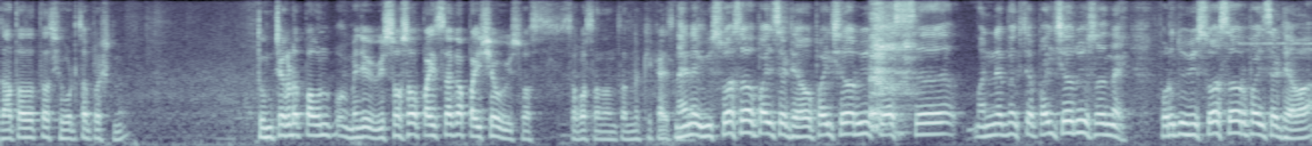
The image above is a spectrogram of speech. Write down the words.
जाता जाता शेवटचा प्रश्न. तुमच्याकडं पाहून म्हणजे विश्वासावर पैसा का पैशावर विश्वास? सभासदांचा नक्की काय नाही नाही विश्वासावर पैसा ठेवा. पैशावर विश्वास म्हणण्यापेक्षा पैशावर विश्वास नाही. परंतु विश्वासावर पैसा ठेवा.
